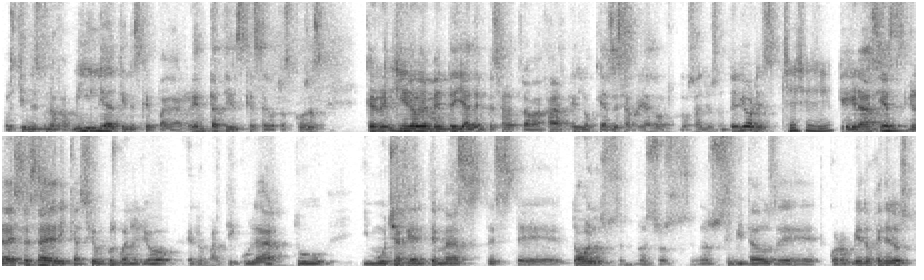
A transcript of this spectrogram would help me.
pues tienes una familia, tienes que pagar renta, tienes que hacer otras cosas que requiere obviamente ya de empezar a trabajar en lo que has desarrollado los años anteriores. Sí, sí, sí. Que gracias, gracias a esa dedicación, pues bueno, yo en lo particular, tú y mucha gente más, este, todos los, nuestros, nuestros invitados de Corrompiendo Géneros,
